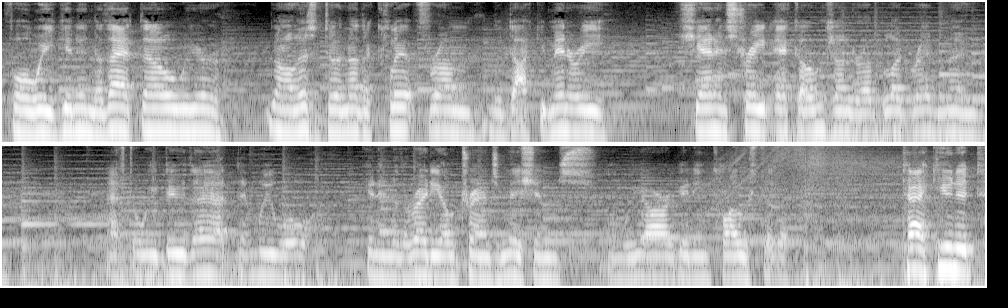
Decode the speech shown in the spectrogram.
Before we get into that, though, we're going to listen to another clip from the documentary Shannon Street Echoes Under a Blood Red Moon. After we do that, then we will get into the radio transmissions, and we are getting close to the TAC unit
